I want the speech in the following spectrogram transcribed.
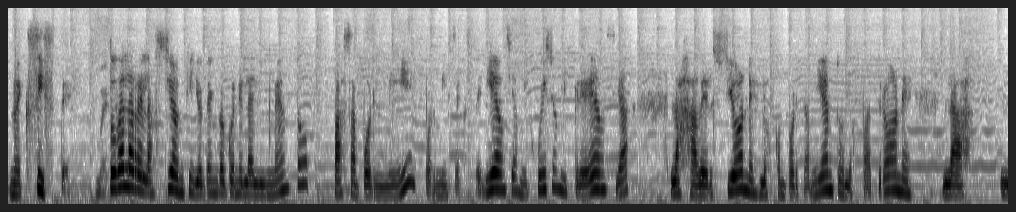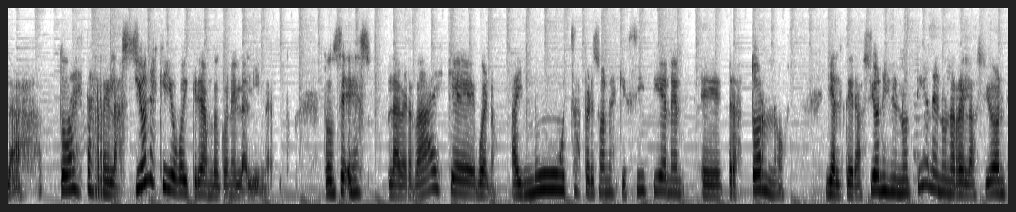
No existe. Toda la relación que yo tenga con el alimento pasa por mí, por mis experiencias, mis juicios, mis creencias, las aversiones, los comportamientos, los patrones, las, todas estas relaciones que yo voy creando con el alimento. Entonces, es, la verdad es que, bueno, hay muchas personas que sí tienen eh, trastornos y alteraciones y no tienen una relación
